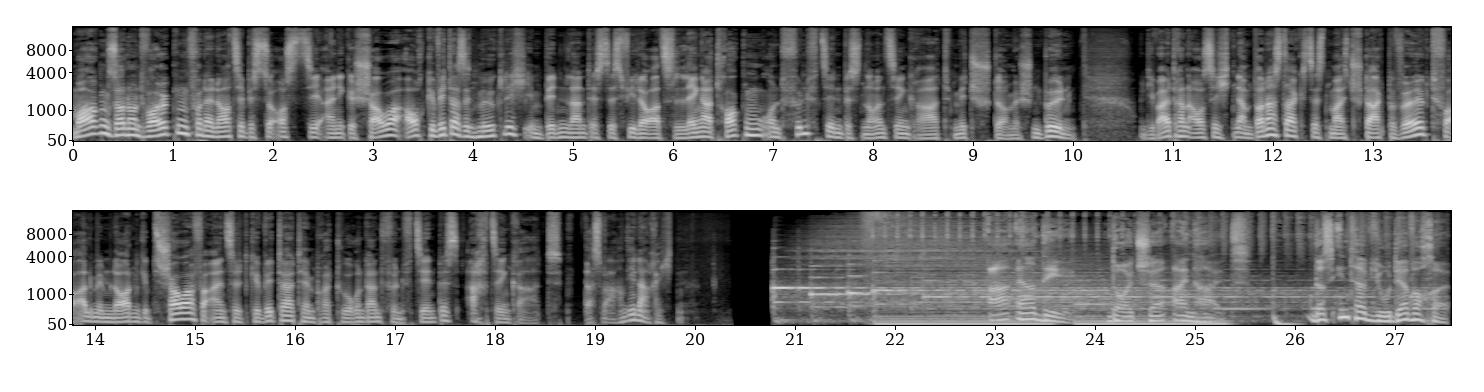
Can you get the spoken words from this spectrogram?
Morgen Sonne und Wolken, von der Nordsee bis zur Ostsee einige Schauer. Auch Gewitter sind möglich. Im Binnenland ist es vielerorts länger trocken und 15 bis 19 Grad mit stürmischen Böen. Und die weiteren Aussichten am Donnerstag ist es meist stark bewölkt. Vor allem im Norden gibt es Schauer, vereinzelt Gewitter, Temperaturen dann 15 bis 18 Grad. Das waren die Nachrichten. ARD Deutsche Einheit. Das Interview der Woche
